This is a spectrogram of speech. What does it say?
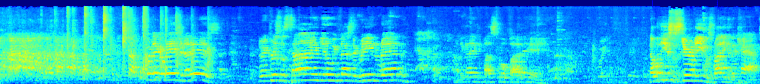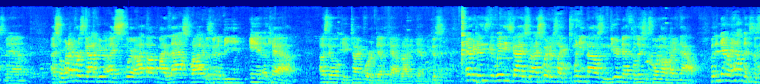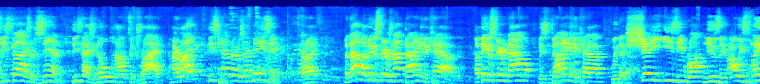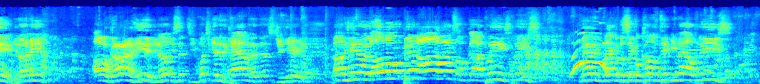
for decoration, that is. During Christmas time, you know, we flash the green, and red. Pasko. Now what used to scare me was riding in the cabs, man. I swear, when I first got here, I swear I thought my last ride was gonna be in a cab. I like, okay, time for a death cab ride again, because every day, these, the way these guys, I swear, there's like 20,000 near-death collisions going on right now. But it never happens, because these guys are zen. These guys know how to drive. Am I right? These cab drivers are amazing, all right? But now my biggest fear is not dying in a cab. My biggest fear now is dying in a cab with that shitty, easy rock music always playing. You know what I mean? Oh God, I hate it. You know, you sit, you, once you get in the cab, and that's what you hear. You know, I'm here with open arms. Oh God, please, please, man in black with a sickle, come take me now, please,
